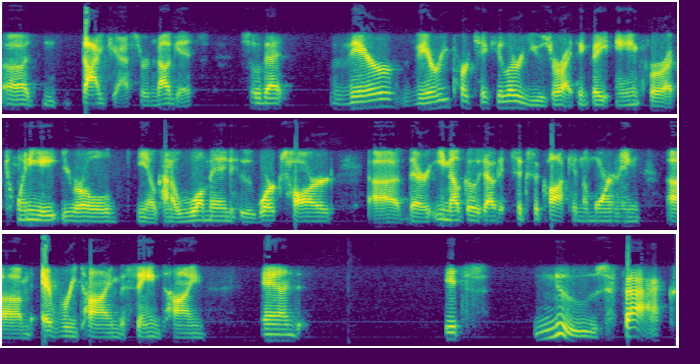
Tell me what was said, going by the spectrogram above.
uh, digests or nuggets so that their very particular user, I think they aim for a 28 year old, you know, kind of woman who works hard. Uh, their email goes out at six o'clock in the morning um, every time, the same time, and it's news, facts,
